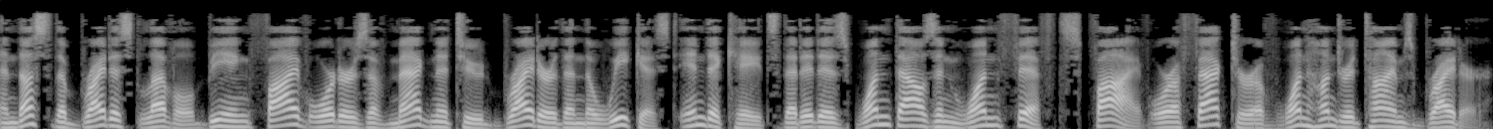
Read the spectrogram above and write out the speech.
and thus the brightest level being five orders of magnitude brighter than the weakest indicates that it is 1001 fifths 5 or a factor of 100 times brighter.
